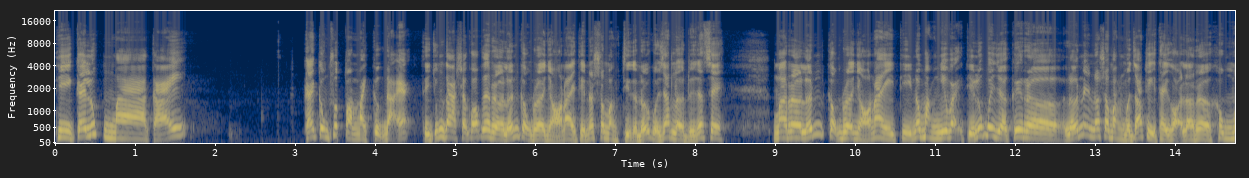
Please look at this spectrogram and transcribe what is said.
Thì cái lúc mà cái cái công suất toàn mạch cực đại ấy, thì chúng ta sẽ có cái R lớn cộng R nhỏ này thì nó sẽ bằng trị tuyệt đối của ZL trừ ZC mà R lớn cộng R nhỏ này thì nó bằng như vậy thì lúc bây giờ cái R lớn này nó sẽ bằng một giá trị thầy gọi là R không M.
